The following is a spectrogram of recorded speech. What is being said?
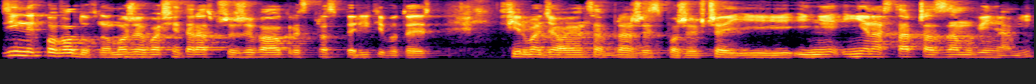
z innych powodów. No może właśnie teraz przeżywa okres prosperity, bo to jest firma działająca w branży spożywczej i, i, nie, i nie nastarcza z zamówieniami.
